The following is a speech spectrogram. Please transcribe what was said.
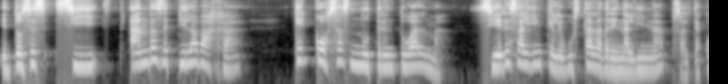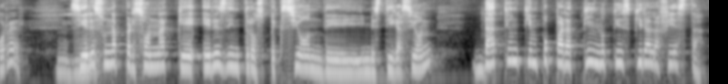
Entonces, si andas de pila baja, ¿qué cosas nutren tu alma? Si eres alguien que le gusta la adrenalina, pues salte a correr. Si eres una persona que eres de introspección, de investigación, date un tiempo para ti, no tienes que ir a la fiesta.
